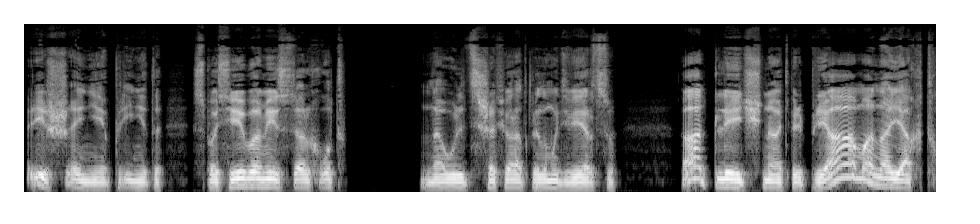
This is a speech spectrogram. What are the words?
Решение принято. Спасибо, мистер Худ. На улице шофер открыл ему дверцу. Отлично, а теперь прямо на яхту!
